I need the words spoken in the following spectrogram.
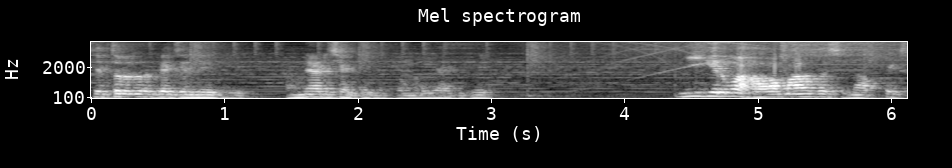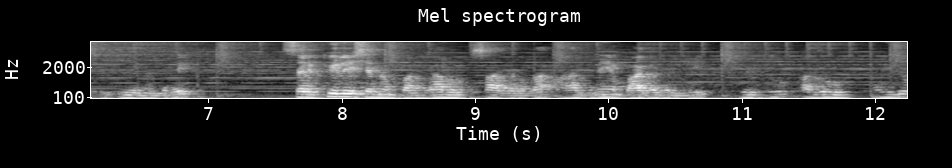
ಚಿತ್ರದುರ್ಗ ಜಿಲ್ಲೆಯಲ್ಲಿ ಹನ್ನೆರಡು ಸೆಂಟಿಮೀಟರ್ ಮಳೆಯಾಗಿದೆ. ಈಗಿರುವ ಹವಾಮಾನದ ಸಿನಾಪ್ಟಿಕ್ ಸ್ಥಿತಿ ಏನೆಂದರೆ ಸರ್ಕ್ಯುಲೇಷನ್ ಬಂಗಾಳ ಉಪಸಾಗರದ ಆಗ್ನೇಯ ಭಾಗದಲ್ಲಿ ಇದ್ದು ಅದು ಐದು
